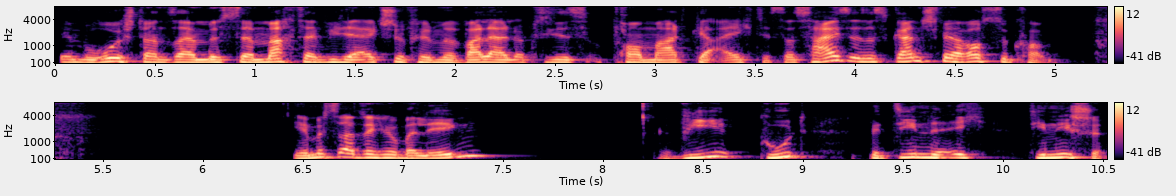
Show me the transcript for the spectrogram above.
im Ruhestand sein müsste, macht er wieder Actionfilme, weil er halt auf dieses Format geeicht ist. Das heißt, es ist ganz schwer rauszukommen. Ihr müsst also euch überlegen, wie gut bediene ich die Nische.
